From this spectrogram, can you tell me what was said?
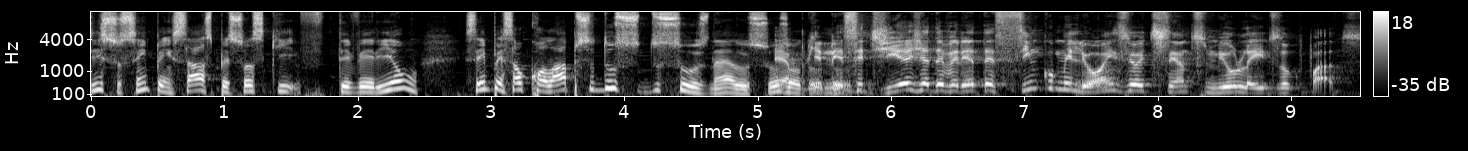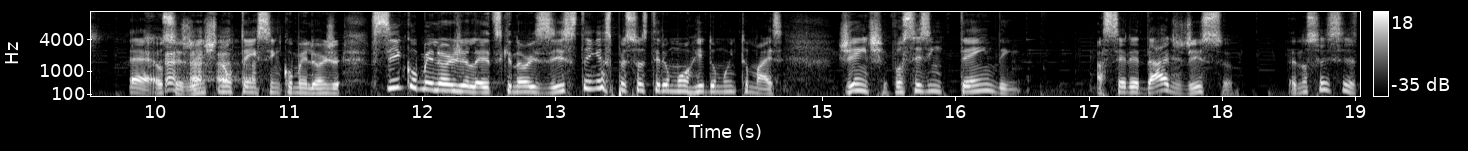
isso sem pensar as pessoas que deveriam. Sem pensar o colapso do, do SUS, né? Do SUS é, porque do, nesse do... dia já deveria ter 5 milhões e 800 mil leitos ocupados. É, ou seja, a gente não tem 5 milhões de. 5 milhões de leitos que não existem e as pessoas teriam morrido muito mais. Gente, vocês entendem a seriedade disso? Eu não sei se.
